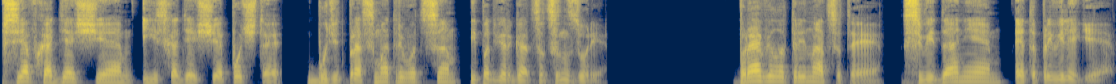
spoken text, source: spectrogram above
Вся входящая и исходящая почта будет просматриваться и подвергаться цензуре. Правило 13. Свидание это привилегия.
